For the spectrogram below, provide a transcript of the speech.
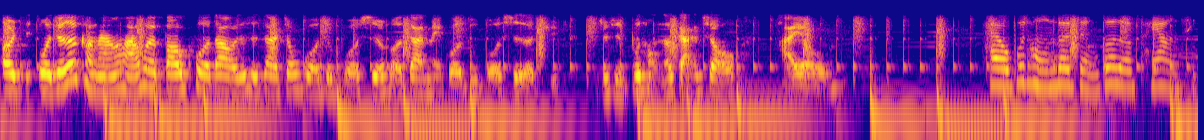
而且我觉得可能还会包括到就是在中国读博士和在美国读博士的区别，就是不同的感受，还有还有不同的整个的培养形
